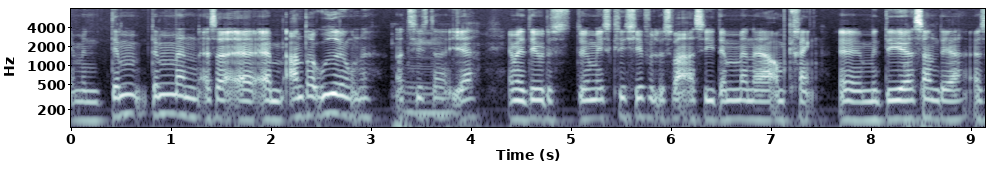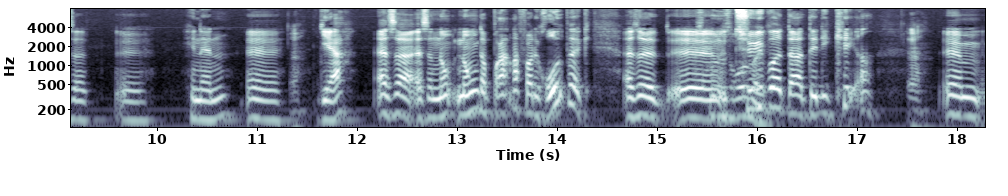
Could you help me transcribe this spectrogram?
Jamen, dem, dem man, altså af, af andre udøvende artister, Mm. ja. Jamen, det er jo det, det er jo mest klichéfyldte svar at sige, dem man er omkring. Øh, men det er sådan, det er. Altså, øh, hinanden. Øh, ja. ja. Altså, altså no, nogen, der brænder for det. Rodbæk. Altså, øh, typer, der er dedikeret. Ja. Øhm,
